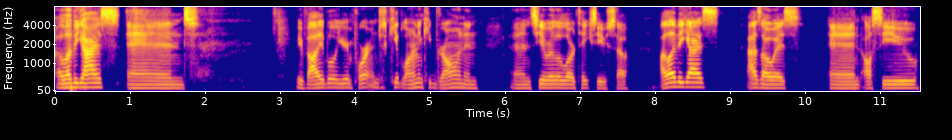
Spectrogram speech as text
I love you guys and you're valuable, you're important. Just keep learning, keep growing and and see where the Lord takes you. So I love you guys as always and I'll see you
